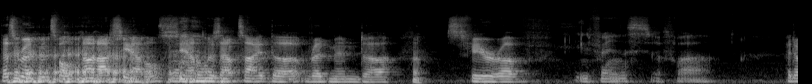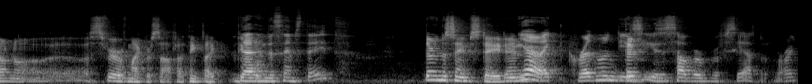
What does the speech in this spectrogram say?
That's Redmond's fault. No, not Seattle. Seattle is outside the Redmond uh, sphere of influence of uh, I don't know uh, sphere of Microsoft. I think like They're in the same state? they're in the same state. And yeah, like Redmond is, There- is a suburb of Seattle, right?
